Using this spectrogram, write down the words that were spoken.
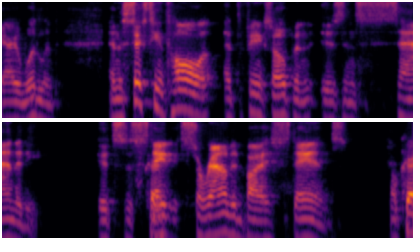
Gary Woodland, and the 16th hole at the Phoenix Open is insanity. It's a state. It's surrounded by stands, Okay.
